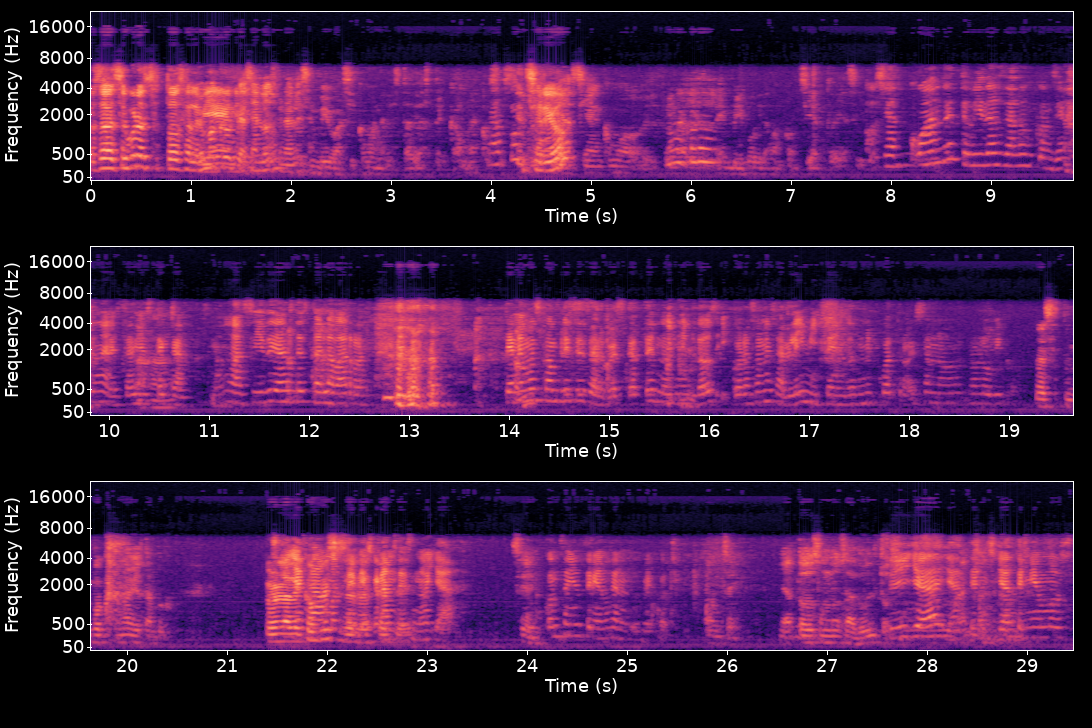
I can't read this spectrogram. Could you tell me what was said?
O sea, seguro esto todo sale Yo bien. me acuerdo que y- hacían los ¿no? finales en vivo, así como en el Estadio Azteca, una cosa ¿A así. ¿En serio? Y hacían como el No final acuerdo. en vivo y daban concierto y así. O sea, ¿cuándo en tu vida has dado un concierto en el Estadio Ajá. Azteca? ¿No? Así de alta está la barra. Tenemos cómplices al rescate en 2002 y corazones al límite en 2004. Eso no, no lo ubico. No, eso tampoco. No, yo tampoco. Pero la de cómplices medio rescate. grandes, ¿no? Ya. Sí. ¿Cuántos años teníamos en el 2004? 11. Ya todos son unos adultos. Sí, ya, ya, te- ya teníamos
